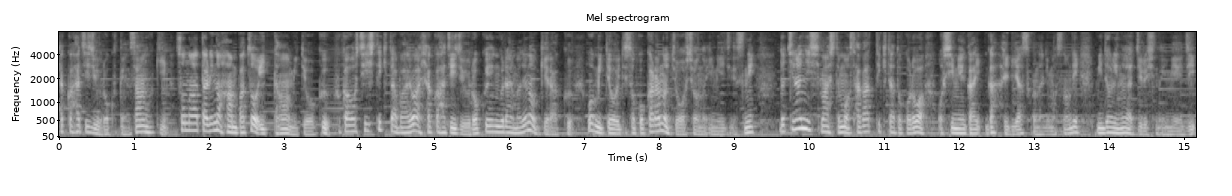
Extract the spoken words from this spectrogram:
186.3付近。そのあたりの反発を一旦は見ておく。深押ししてきた場合は186円ぐらいまでの下落を見ておいて、そこからの上昇のイメージメージですね。どちらにしましても下がってきたところは押し目買いが入りやすくなりますので、緑の矢印のイメージ。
